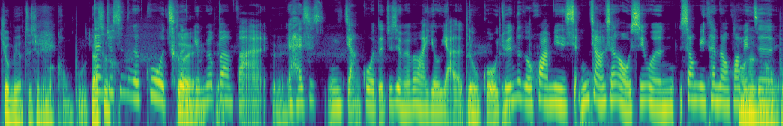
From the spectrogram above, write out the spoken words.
就没有之前那么恐怖。但，就是那个过程有没有办法？还是你讲过的，就是有没有办法优雅的度过？我觉得那个画面，像你讲香港，我新闻上面看到画面，真的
